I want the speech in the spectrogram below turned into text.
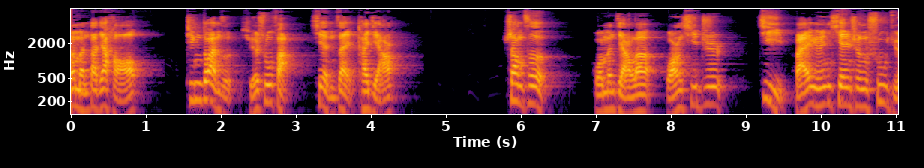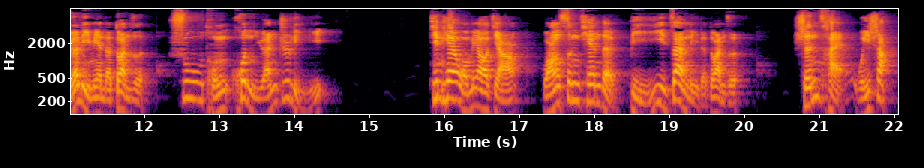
友们，大家好！听段子学书法，现在开讲。上次我们讲了王羲之《记白云先生书诀》里面的段子“书同混元之理”。今天我们要讲王僧谦的《笔意赞》里的段子“神采为上”。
